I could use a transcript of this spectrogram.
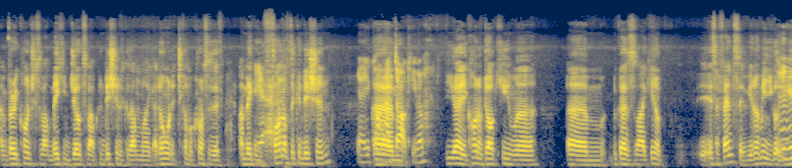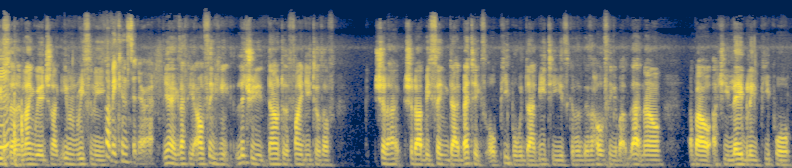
I'm very conscious about making jokes about conditions because I'm like I don't want it to come across as if I'm making Yeah. fun of the condition. Yeah, you can't have Um, dark humor. Yeah, you can't have dark humor, um, because like you know, it's offensive. You know what I mean? You got to use Mhm. certain language. Like even recently, Gotta be considerate. yeah, exactly. I was thinking literally down to the fine details of should I should I be saying diabetics or people with diabetes because there's a whole thing about that now about actually labeling people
